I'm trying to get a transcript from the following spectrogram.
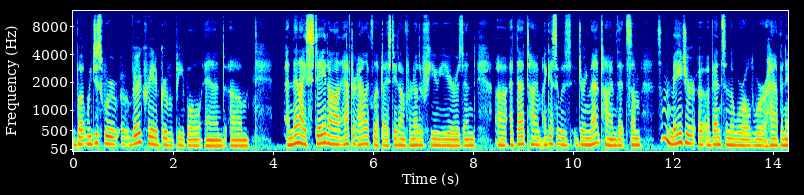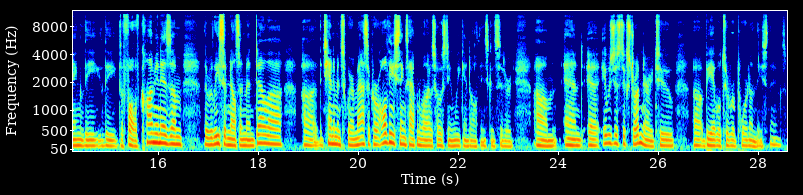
but we just were a very creative group of people, and um, and then I stayed on after Alex left. I stayed on for another few years, and uh, at that time, I guess it was during that time that some some major uh, events in the world were happening: the the the fall of communism, the release of Nelson Mandela. Uh, the Tiananmen Square massacre, all these things happened while I was hosting Weekend All Things Considered. Um, and uh, it was just extraordinary to uh, be able to report on these things.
